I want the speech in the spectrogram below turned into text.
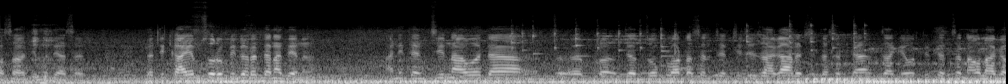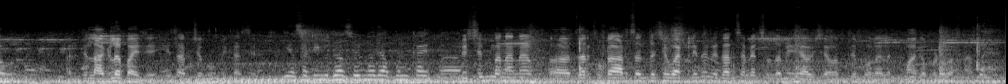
वसाहतीमध्ये असेल तर ती कायमस्वरूपी घरं त्यांना देणं आणि त्यांची नावं त्या जो प्लॉट असेल त्यांची जी जागा आरक्षित असेल त्या जागेवरती त्यांचं नाव लागावं. आणि ते लागलं पाहिजे हीच आमची भूमिका असेल. यासाठी विधानसभेमध्ये आपण काय निश्चितपणानं जर कुठं अडचण तशी वाटली तर विधानसभेत सुद्धा मी ह्या विषयावरती बोलायला मागं पुढे बसणार.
